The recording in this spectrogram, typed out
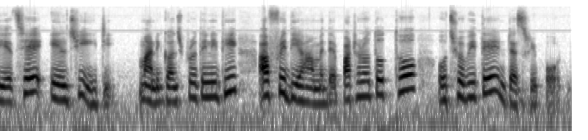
দিয়েছে এলজিইডি। মানিকগঞ্জ প্রতিনিধি আফ্রিদি আহমেদের পাঠানো তথ্য ও ছবিতে ডেস্ক রিপোর্ট।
